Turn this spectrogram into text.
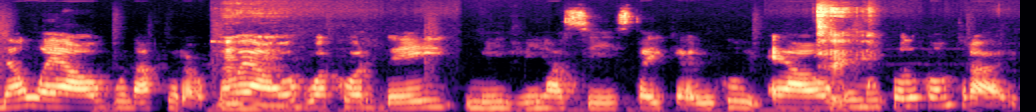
Não é algo natural. Não é uhum. é algo acordei, me vi racista e quero incluir. É algo Sim. muito pelo contrário.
